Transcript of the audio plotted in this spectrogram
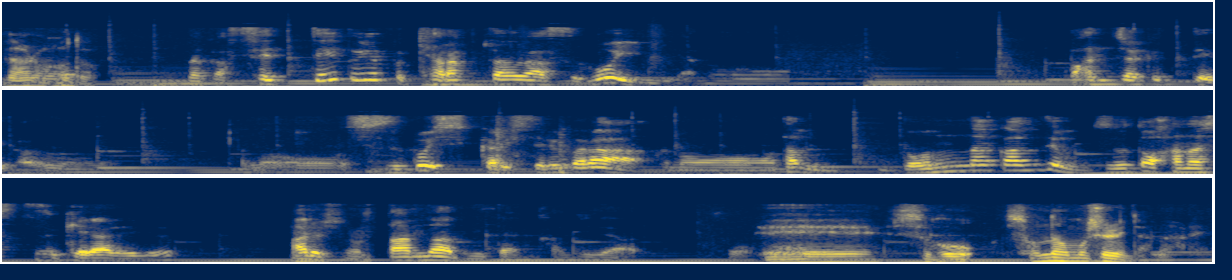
なるほど。なんか設定とやっぱキャラクターがすごい、あの、盤石っていうか、うん、あの、すごいしっかりしてるから、あの、多分、どんな感じでもずっと話し続けられる、ある種のスタンダードみたいな感じである。へえー、すごそんな面白いんだな、あれ。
